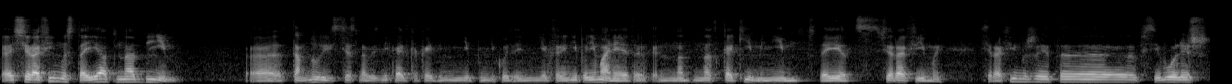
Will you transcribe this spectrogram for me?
э, Серафимы стоят над ним. Э, там, ну, естественно, возникает какое-то некоторое непонимание, это над, над каким ним стоят серафимы. Серафимы же это всего лишь,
